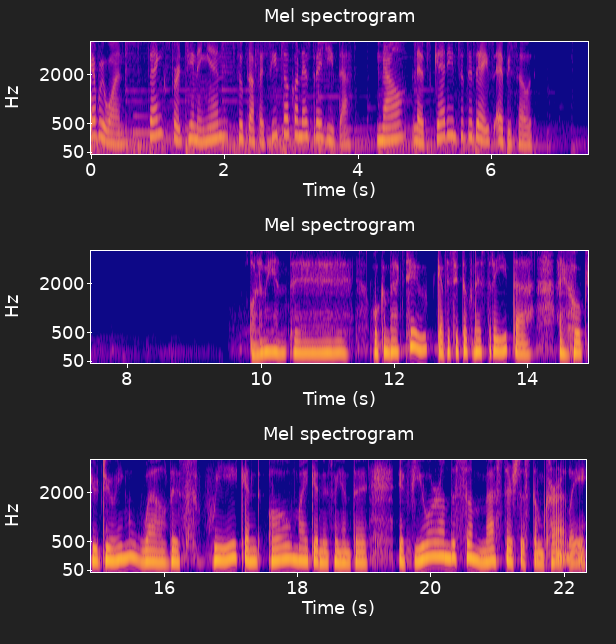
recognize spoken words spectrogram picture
everyone! Thanks for tuning in to Cafecito con Estrellita. Now, let's get into today's episode. Hola mi gente. Welcome back to Cafecito con Estrellita. I hope you're doing well this week. And oh my goodness, mi gente, if you are on the semester system currently,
